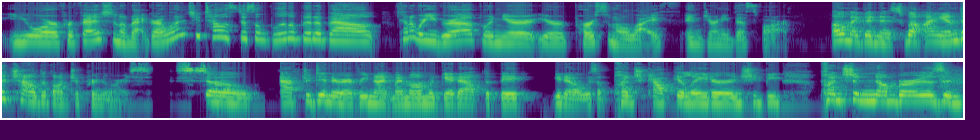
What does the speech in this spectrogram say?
your professional background, why don't you tell us just a little bit about kind of where you grew up and your your personal life and journey thus far? Oh my goodness. Well, I am the child of entrepreneurs. So after dinner every night, my mom would get out the big, you know, it was a punch calculator and she'd be punching numbers and,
